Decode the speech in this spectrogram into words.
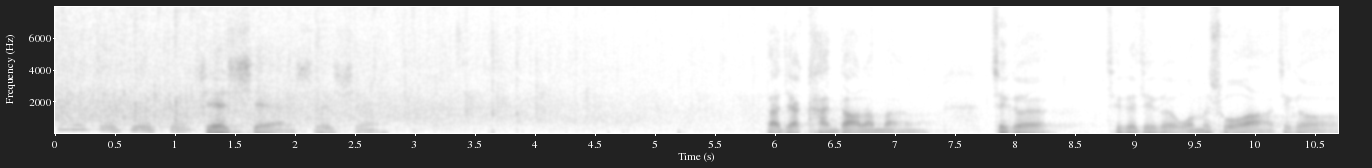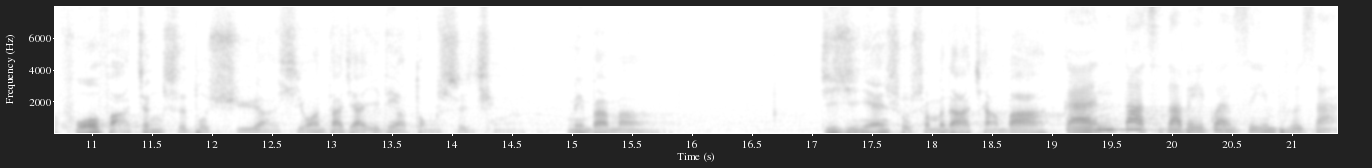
谢谢师傅。谢谢谢谢。大家看到了吗？这个。这个这个，我们说啊，这个佛法真实不虚啊，希望大家一定要懂事情，明白吗？几几年属什么的？讲吧。感恩大慈大悲观世音菩萨，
